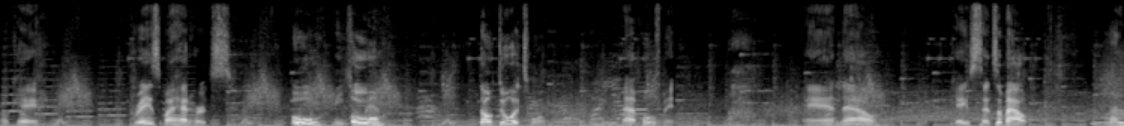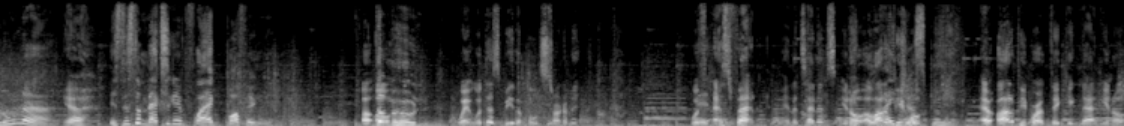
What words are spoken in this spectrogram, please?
Okay. Raise my head hurts. Ooh. Ooh. Don't do it to him. That movement. And now, okay, sends him out. La Luna. Yeah. Is this the Mexican flag buffing Uh-oh. the moon? Wait, would this be the Moon's tournament? With It- SFAT in attendance? You know, a lot of people a lot of people are thinking that, you know,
